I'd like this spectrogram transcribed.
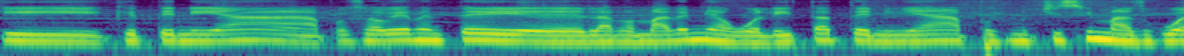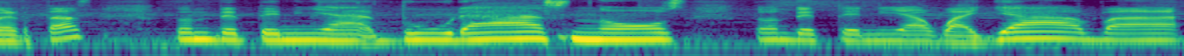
que, que tenía, pues obviamente la mamá de mi abuelita tenía pues muchísimas huertas, donde tenía duraznos, donde tenía guayaba,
